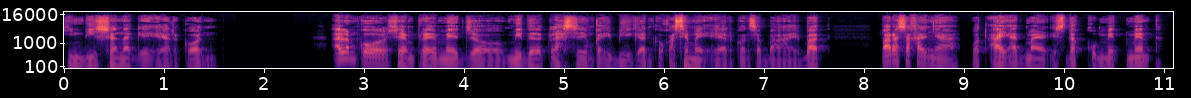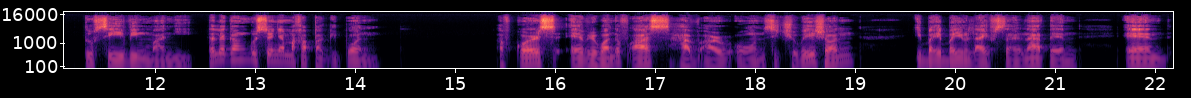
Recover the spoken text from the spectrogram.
hindi siya nag-e-aircon. Alam ko, syempre medyo middle class yung kaibigan ko kasi may aircon sa bahay. But para sa kanya, what I admire is the commitment to saving money. Talagang gusto niya makapag-ipon. Of course, every one of us have our own situation, iba-iba yung lifestyle natin, and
